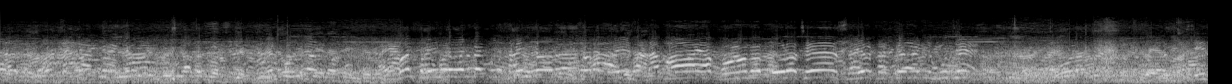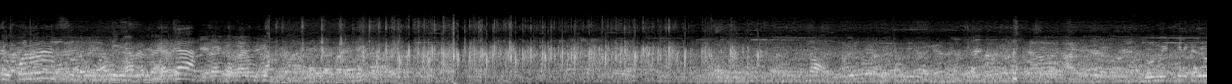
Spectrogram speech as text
એક ભાઈ આ ફોણોમાં પોળો છે સહયોગ સત્યમેથી હું છે दो मिनट के लिए खाली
